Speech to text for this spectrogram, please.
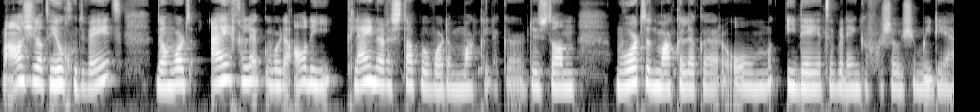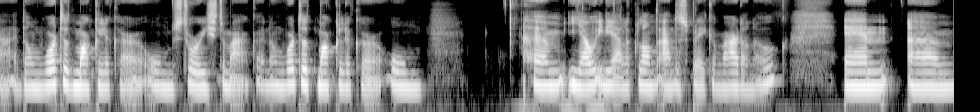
Maar als je dat heel goed weet, dan wordt eigenlijk, worden al die kleinere stappen worden makkelijker. Dus dan wordt het makkelijker om ideeën te bedenken voor social media. Dan wordt het makkelijker om stories te maken. Dan wordt het makkelijker om um, jouw ideale klant aan te spreken, waar dan ook. En ehm,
